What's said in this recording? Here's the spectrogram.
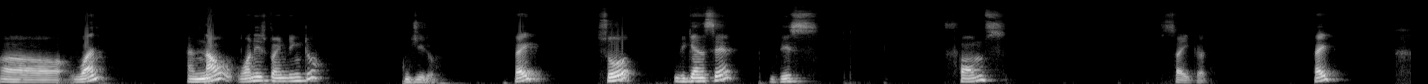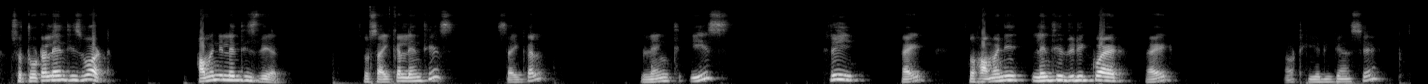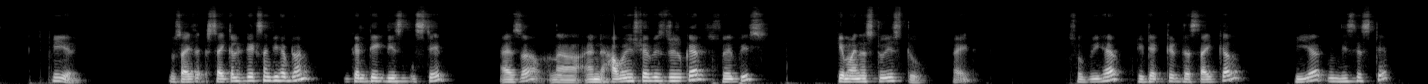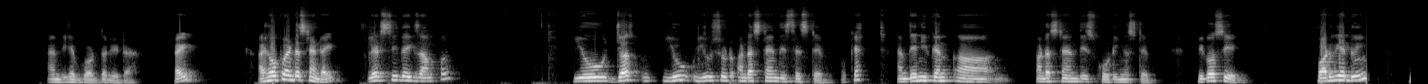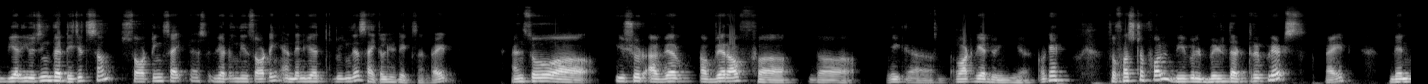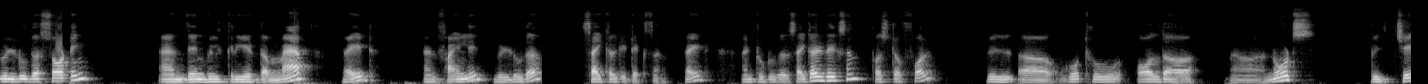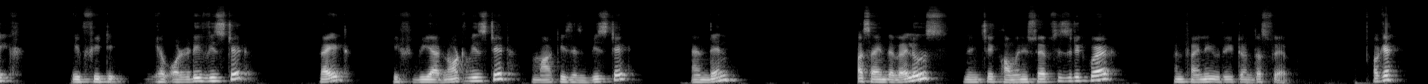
uh, 1 and now 1 is pointing to 0 right? So we can say this forms cycle right? So total length is what how many length is there? So cycle length is cycle length is 3 right? So how many length is required right? Not here you can say here. So cycle detection we have done. You can take this step as a uh, and how many swap is required? Swap is k minus 2 is 2 right? So we have detected the cycle here in this step and we have got the data right i hope you understand right? Let's see the example. You just you you should understand this step okay? And then you can uh, understand this coding step. Because see what we are doing we are using the digit sum sorting cycle we are doing the sorting and then we are doing the cycle detection right? And so uh, you should aware aware of uh, the uh, what we are doing here okay? So first of all we will build the triplets right? Then we'll do the sorting and then we'll create the map right and finally we'll do the cycle detection right? And to do the cycle detection first of all we'll uh, go through all the uh, nodes we'll check if it we have already visited right? If we are not visited mark is as visited and then assign the values then check how many swaps is required and finally return the swap. Okay?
